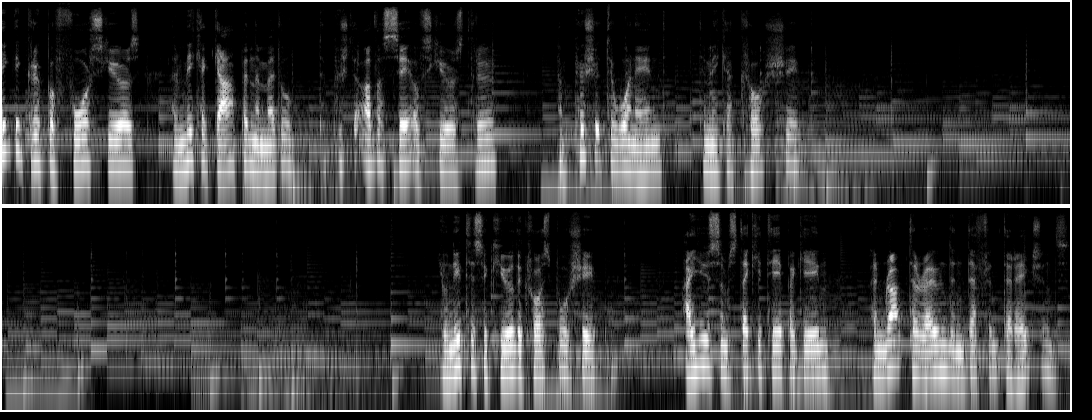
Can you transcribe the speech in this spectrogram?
Take the group of four skewers and make a gap in the middle to push the other set of skewers through and push it to one end to make a cross shape. You'll need to secure the crossbow shape. I used some sticky tape again and wrapped around in different directions,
